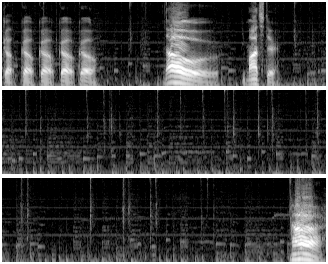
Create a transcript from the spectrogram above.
Go, go, go, go, go. No! You monster. Ah.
